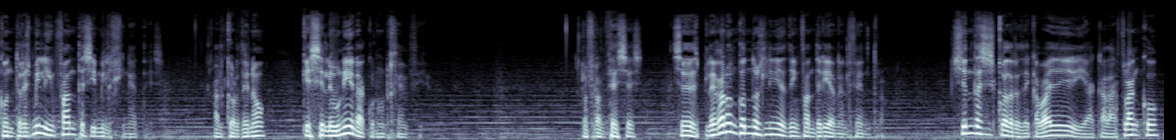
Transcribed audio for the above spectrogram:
con 3.000 infantes y 1.000 jinetes, al que ordenó que se le uniera con urgencia. Los franceses se desplegaron con dos líneas de infantería en el centro, sendas escuadras de caballería a cada flanco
